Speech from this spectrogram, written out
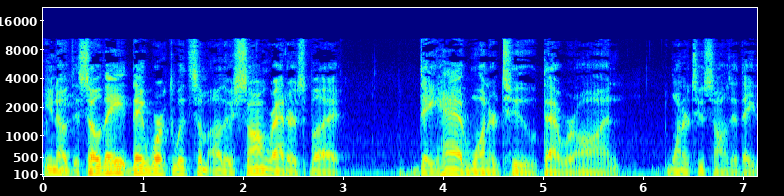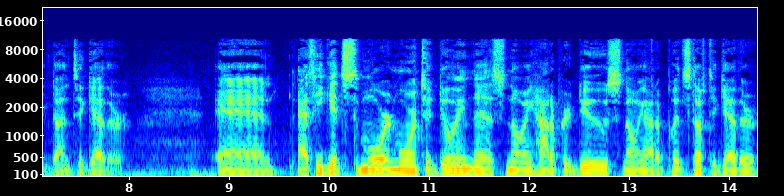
you know, th- so they they worked with some other songwriters, but they had one or two that were on one or two songs that they'd done together. And as he gets more and more into doing this, knowing how to produce, knowing how to put stuff together,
